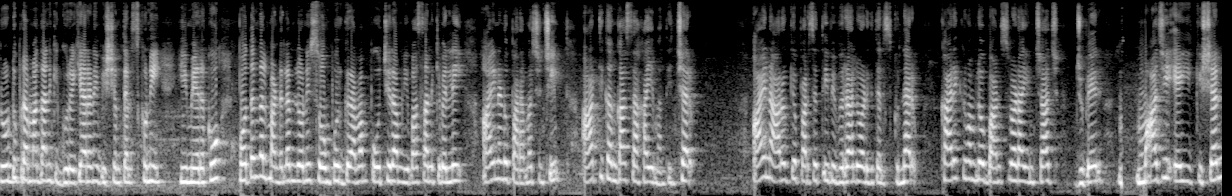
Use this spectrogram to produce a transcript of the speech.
రోడ్డు ప్రమాదానికి గురయ్యారనే విషయం తెలుసుకుని ఈ మేరకు పోతంగల్ మండలంలోని సోంపూర్ గ్రామం పోచిరాం నివాసానికి వెళ్ళి ఆయనను పరామర్శించి ఆర్థికంగా సహాయం అందించారు. ఆయన ఆరోగ్య పరిస్థితి వివరాలు అడిగి తెలుసుకున్నారు. కార్యక్రమంలో బాన్స్వాడ ఇన్ఛార్జ్ జుబేర్ మాజీ ఏఈ కిషన్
